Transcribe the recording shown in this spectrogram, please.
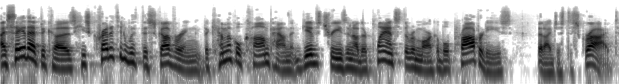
I say that because he's credited with discovering the chemical compound that gives trees and other plants the remarkable properties that I just described.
